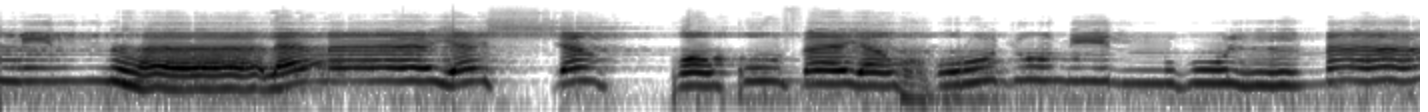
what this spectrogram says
منها لما يشقق فيخرج منه الماء.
